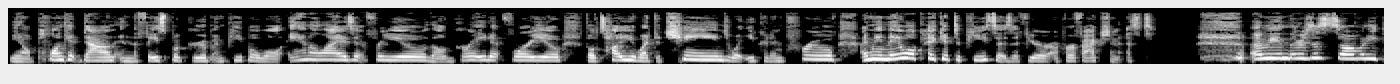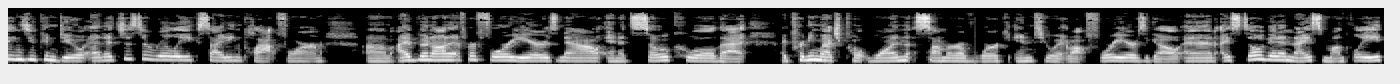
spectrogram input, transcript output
you know, plunk it down in the Facebook group and people will analyze it for you. They'll grade it for you. They'll tell you what to change, what you can improve. I mean, they will pick it to pieces if you're a perfectionist. I mean, there's just so many things you can do, and it's just a really exciting platform. Um, I've been on it for four years now, and it's so cool that I pretty much put one summer of work into it about four years ago, and I still get a nice monthly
